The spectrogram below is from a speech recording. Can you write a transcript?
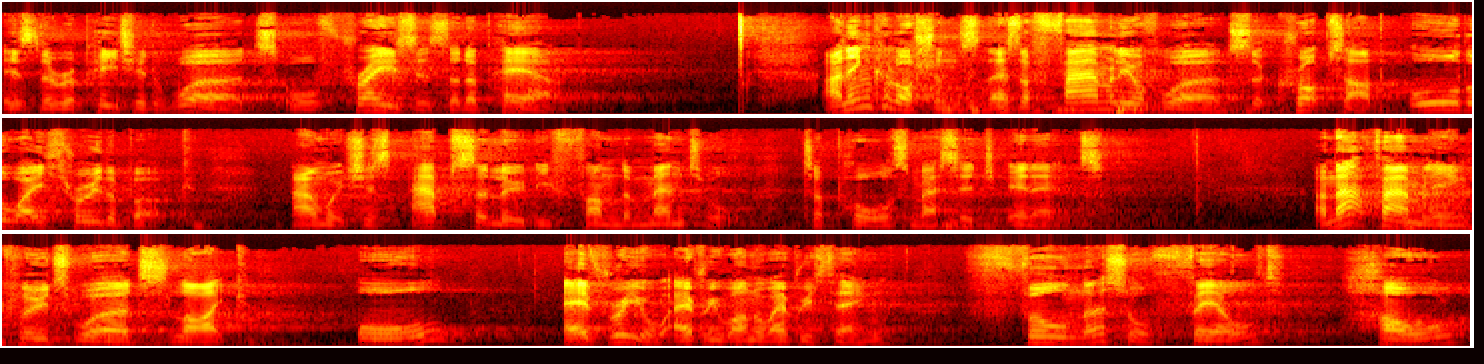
is the repeated words or phrases that appear. And in Colossians, there's a family of words that crops up all the way through the book and which is absolutely fundamental to Paul's message in it. And that family includes words like all, every or everyone or everything, fullness or filled, whole,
